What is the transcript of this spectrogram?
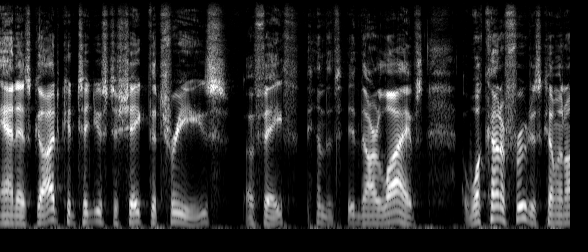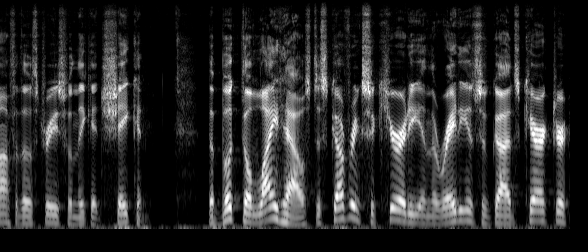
And as God continues to shake the trees of faith in, the, in our lives, what kind of fruit is coming off of those trees when they get shaken? The book, The Lighthouse Discovering Security in the Radiance of God's Character,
